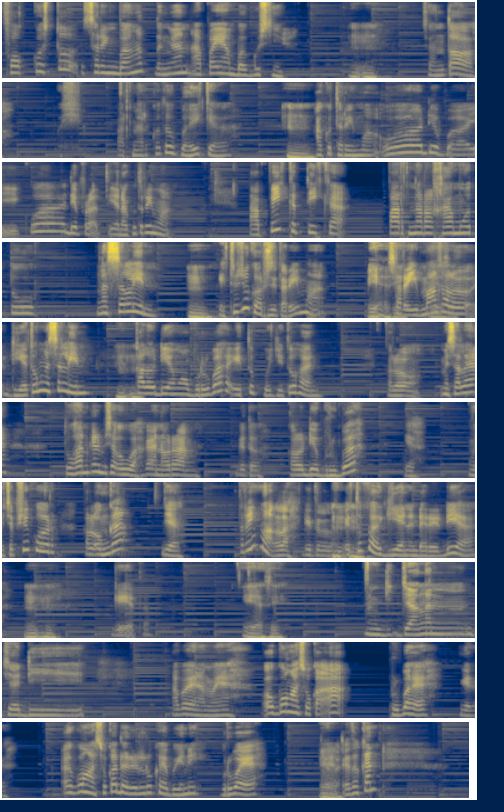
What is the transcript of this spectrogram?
fokus tuh sering banget dengan apa yang bagusnya. Mm-mm. Contoh, wih, partnerku tuh baik ya, Mm. aku terima. Wah dia baik, wah dia perhatian, aku terima. Tapi ketika partner kamu tuh ngeselin, Mm. itu juga harus diterima. Iya sih. Terima iya sih. kalau dia tuh ngeselin. Mm-mm. kalau dia mau berubah itu puji Tuhan. Kalau misalnya Tuhan kan bisa ubahkan orang gitu. Kalau dia berubah ya mengucap syukur. Kalau enggak ya terimalah gitu loh. Mm-mm. Itu bagian dari dia Mm-mm. gitu. Iya sih. Jangan jadi apa ya namanya? Oh gue nggak suka A berubah ya gitu. Eh gue nggak suka dari lu kayak begini berubah ya. Iya. Itu kan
